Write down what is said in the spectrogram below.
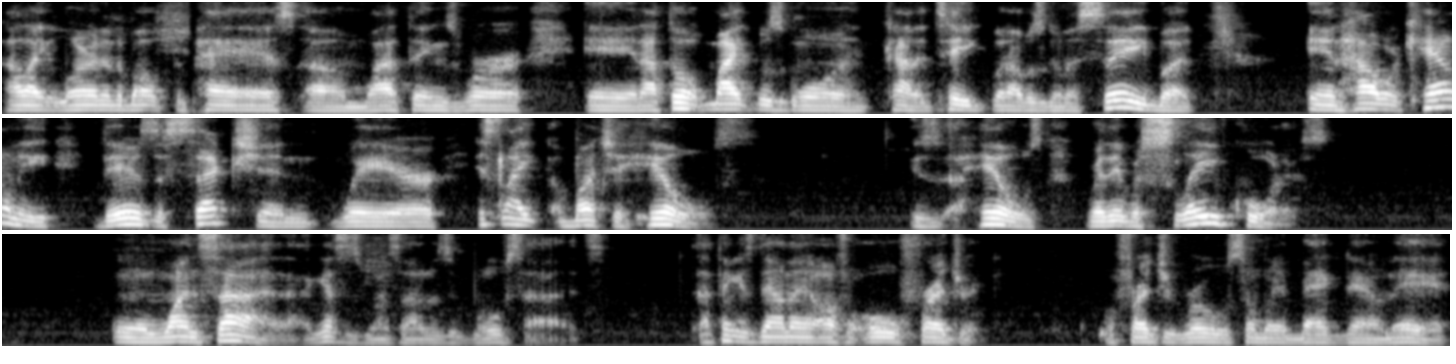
I like learning about the past, um, why things were. And I thought Mike was going to kind of take what I was going to say, but in Howard County, there's a section where it's like a bunch of hills, is hills where there were slave quarters on one side. I guess it's one side, or is it both sides? I think it's down there off of Old Frederick or Frederick Road, somewhere back down there.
